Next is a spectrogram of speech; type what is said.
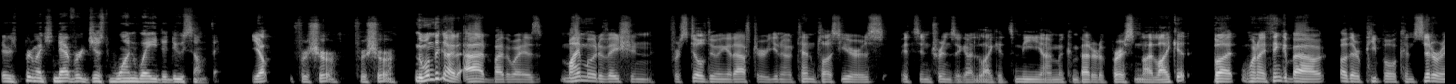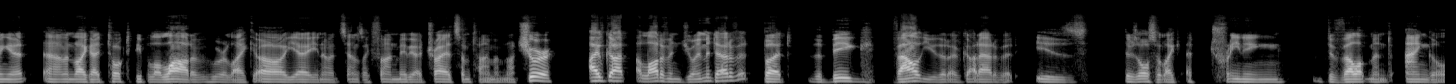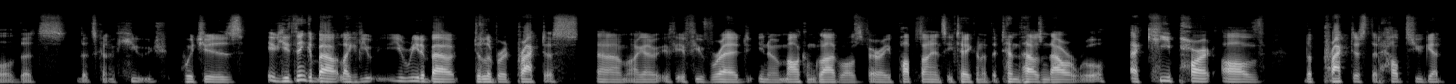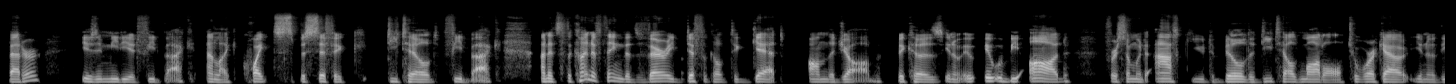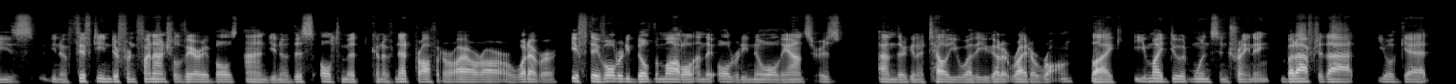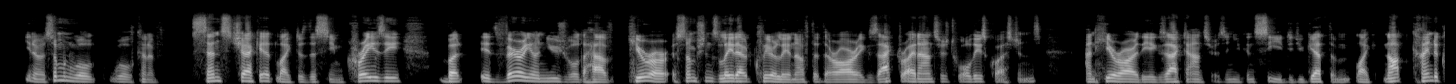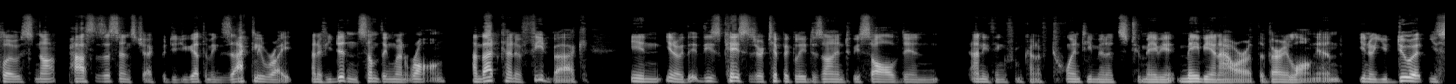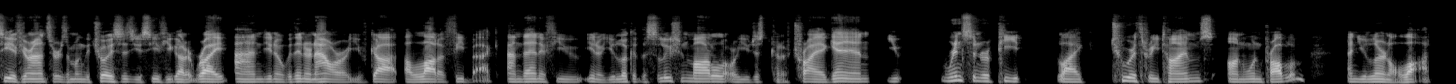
There's pretty much never just one way to do something. Yep, for sure, for sure. The one thing I'd add, by the way, is my motivation for still doing it after you know ten plus years. It's intrinsic. I like it's me. I'm a competitive person. I like it. But when I think about other people considering it, um, and like I talk to people a lot of who are like, oh, yeah, you know, it sounds like fun. Maybe I'd try it sometime. I'm not sure. I've got a lot of enjoyment out of it, but the big value that I've got out of it is there's also like a training development angle that's that's kind of huge, which is if you think about like if you you read about deliberate practice, um, I if if you've read you know Malcolm Gladwell's very pop sciencey take on it, the ten thousand hour rule, a key part of the practice that helps you get better is immediate feedback and like quite specific detailed feedback. And it's the kind of thing that's very difficult to get on the job because you know it, it would be odd for someone to ask you to build a detailed model to work out you know these you know 15 different financial variables and you know this ultimate kind of net profit or IRR or whatever if they've already built the model and they already know all the answers and they're going to tell you whether you got it right or wrong. Like you might do it once in training but after that you'll get you know someone will will kind of sense check it like does this seem crazy? But it's very unusual to have here are assumptions laid out clearly enough that there are exact right answers to all these questions and here are the exact answers. And you can see did you get them like not kind of close not passes a sense check but did you get them exactly right? And if you didn't something went wrong. And that kind of feedback in you know th- these cases are typically designed to be solved in anything from kind of 20 minutes to maybe maybe an hour at the very long end. You know you do it you see if your answer is among the choices you see if you got it right and you know within an hour you've got a lot of feedback. And then if you you know you look at the solution model or you just kind of try again you rinse and repeat like two or three times on one problem and you learn a lot.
